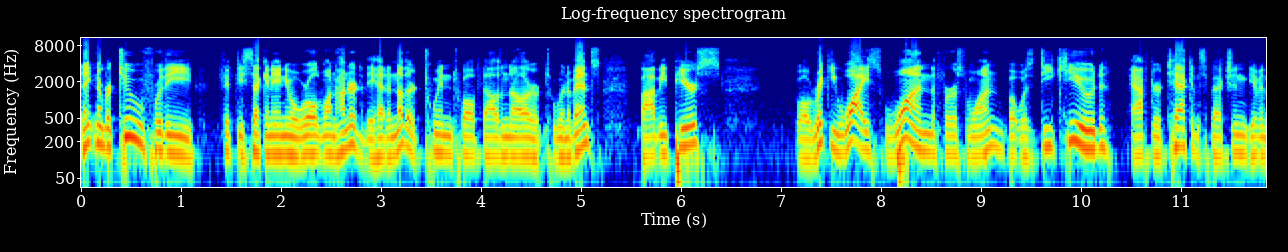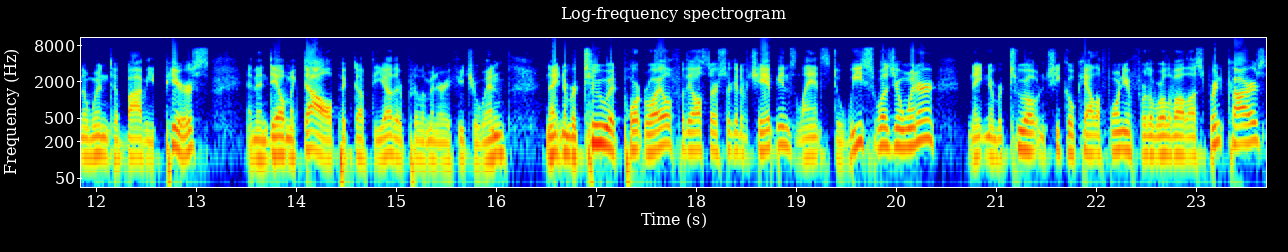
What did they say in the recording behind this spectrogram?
Night number two for the 52nd annual World 100. They had another twin $12,000 to win events. Bobby Pierce, well, Ricky Weiss won the first one, but was DQ'd after tech inspection, giving the win to Bobby Pierce. And then Dale McDowell picked up the other preliminary feature win. Night number two at Port Royal for the All Star Circuit of Champions, Lance Dewease was your winner. Night number two out in Chico, California for the World of Outlaw Sprint Cars,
